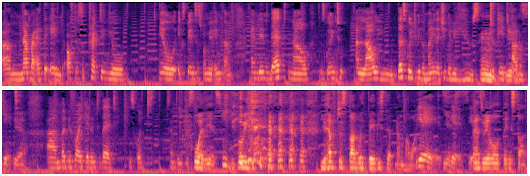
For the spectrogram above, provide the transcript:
um, number at the end after subtracting your your expenses from your income and then that now is going to allow you that's going to be the money that you're going to use to get out of Mm, debt Yeah. um, but before i get into that he's got something to say Well, yes. Before you, you have to start with baby step number one. yes yes yes, That's where all things start.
